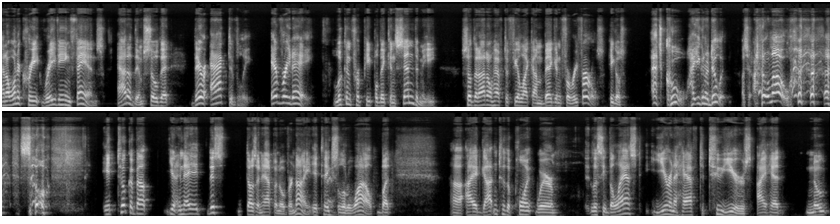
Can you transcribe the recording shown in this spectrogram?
And I want to create raving fans out of them so that they're actively every day looking for people they can send to me so that I don't have to feel like I'm begging for referrals. He goes, That's cool. How are you going to do it? I said, I don't know. so it took about, you know, and it, this doesn't happen overnight. It takes right. a little while, but uh, I had gotten to the point where, let's see, the last year and a half to two years, I had no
